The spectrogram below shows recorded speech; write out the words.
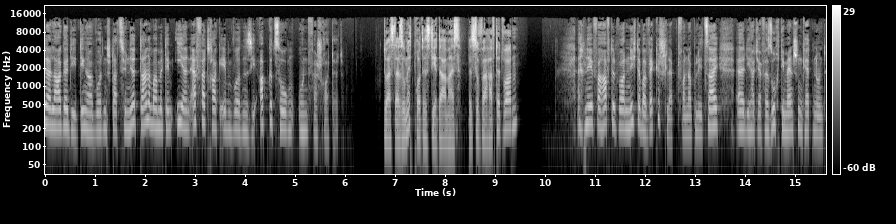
Niederlage, die Dinger wurden stationiert, dann aber mit dem INF-Vertrag eben wurden sie abgezogen und verschrottet. Du hast also mitprotestiert damals. Bist du verhaftet worden? Äh, nee, verhaftet worden nicht, aber weggeschleppt von der Polizei. Äh, die hat ja versucht, die Menschenketten und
